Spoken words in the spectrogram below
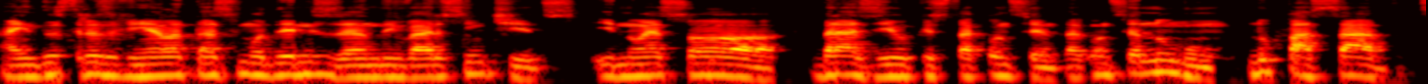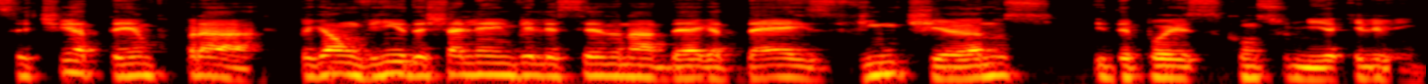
A indústria do vinho está se modernizando em vários sentidos. E não é só Brasil que isso está acontecendo, está acontecendo no mundo. No passado, você tinha tempo para pegar um vinho e deixar ele envelhecendo na adega 10, 20 anos e depois consumir aquele vinho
